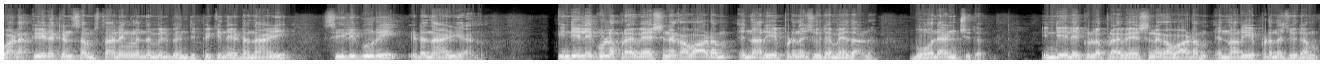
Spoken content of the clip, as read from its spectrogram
വടക്ക് കിഴക്കൻ സംസ്ഥാനങ്ങളും തമ്മിൽ ബന്ധിപ്പിക്കുന്ന ഇടനാഴി സിലിഗുറി ഇടനാഴിയാണ്. ഇന്ത്യയിലേക്കുള്ള പ്രവേശന കവാടം എന്നറിയപ്പെടുന്ന ചുരം ഏതാണ്? ബോലാൻ ചുരം. ഇന്ത്യയിലേക്കുള്ള പ്രവേശന കവാടം എന്നറിയപ്പെടുന്ന ചുരം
